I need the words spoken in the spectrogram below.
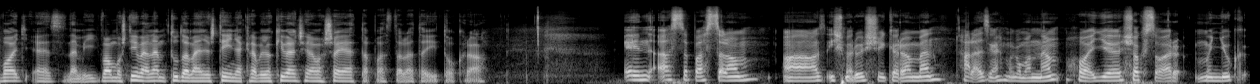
vagy ez nem így van. Most nyilván nem tudományos tényekre vagyok kíváncsi, hanem a saját tapasztalataitokra. Én azt tapasztalom az ismerősi körömben, hála magamon nem, hogy sokszor mondjuk,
